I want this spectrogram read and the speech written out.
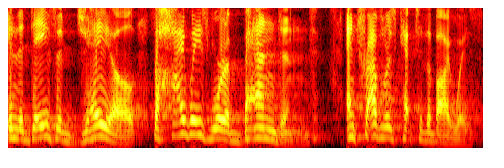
in the days of Jael, the highways were abandoned and travelers kept to the byways.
